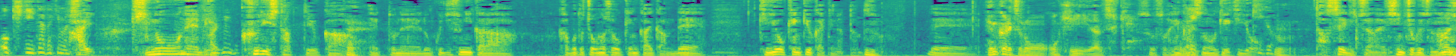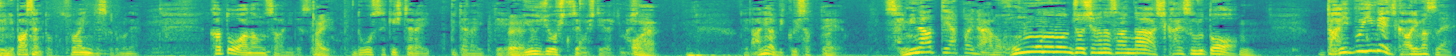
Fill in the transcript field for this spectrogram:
お聞きいただきました。はい。昨日ね、びっくりしたっていうか、はい、えっとね、6時過ぎから兜町の証券会館で企業研究会ってなったんですよ。うん、で、変化率の大きいなんですっけ？そうそう、変化率の大きい企業。はい、達成率じゃない、進捗率72%。うん、それはいいんですけどもね。加藤アナウンサーにですね、はい、同席していただいて、友情出演をしていただきました。で何がびっくりしたって、セミナーってやっぱりね、あの、本物の女子花さんが司会すると、うん、だいぶイメージ変わりますね。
